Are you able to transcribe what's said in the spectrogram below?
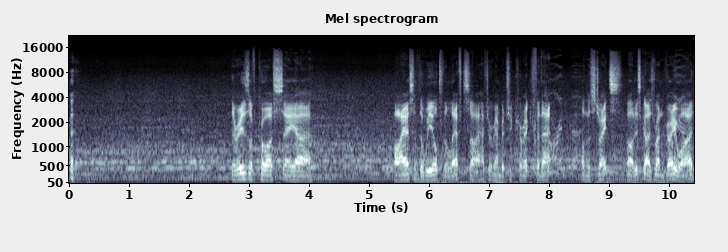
there is, of course, a uh, bias of the wheel to the left, so I have to remember to correct for that on the straights. Oh, this guy's run very wide.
